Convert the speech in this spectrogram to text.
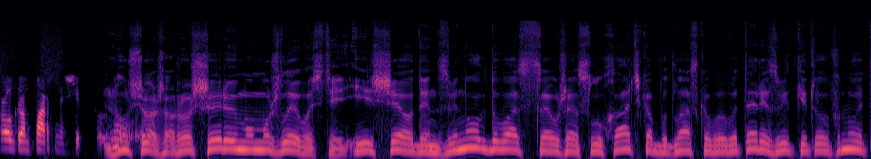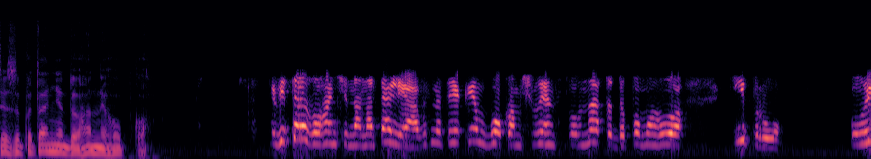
Program Partnership. Ну що ж, розширюємо можливості. І ще один дзвінок до вас. Це вже слухачка. Будь ласка, ви в етері. Звідки телефонуєте? Запитання до Ганни Гопко. Вітаю, Луганщина Наталія. А ви знаєте, яким боком членство в НАТО допомогло Кіпру, коли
